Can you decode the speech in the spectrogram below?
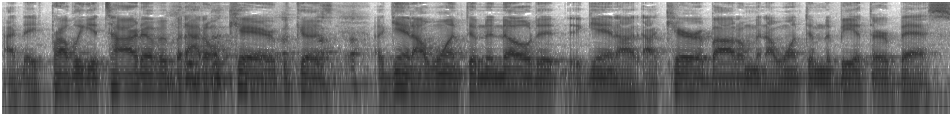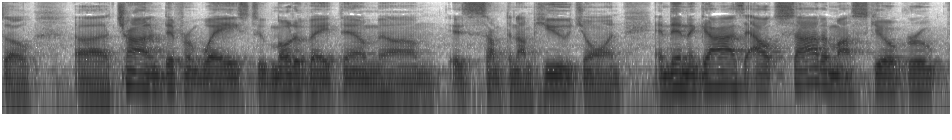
I, they probably get tired of it, but I don't care because, again, I want them to know that, again, I, I, care about them and I want them to be at their best. So uh, trying different ways to motivate them um, is something I'm huge on. And then the guys outside of my skill group,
